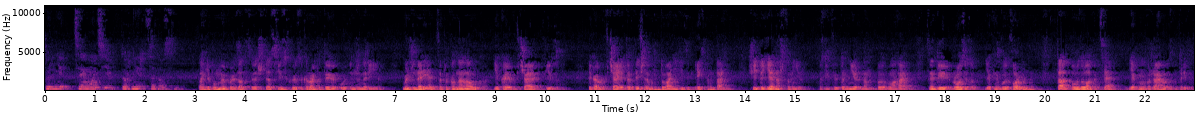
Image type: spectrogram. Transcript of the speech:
Турнір це емоції, турнір це досвід. Так я повинен пов'язати своє життя з фізикою, зокрема піти у інженерію. Бо інженерія це прикладна наука, яка вивчає фізику, яка вивчає теоретичне обґрунтування фізики і експериментальне, що й дає наш турнір. Оскільки турнір нам допомагає знайти розв'язок, як він буде формульно, та побудувати це, як ми вважаємо за потрібне.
